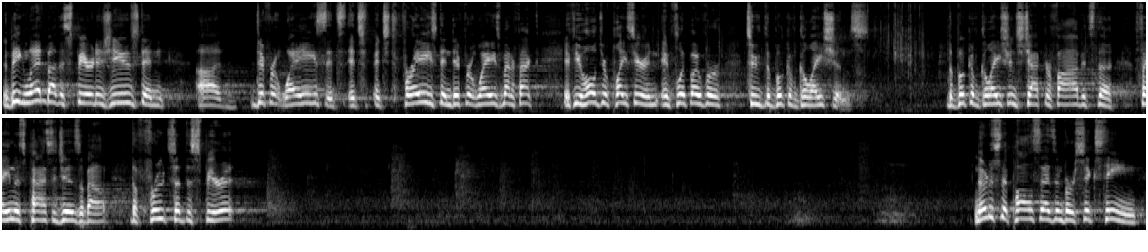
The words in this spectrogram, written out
And being led by the Spirit is used in uh, different ways. It's, it's, it's phrased in different ways. Matter of fact, if you hold your place here and, and flip over to the book of Galatians, the book of Galatians, chapter 5, it's the famous passages about the fruits of the Spirit. Notice that Paul says in verse 16,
